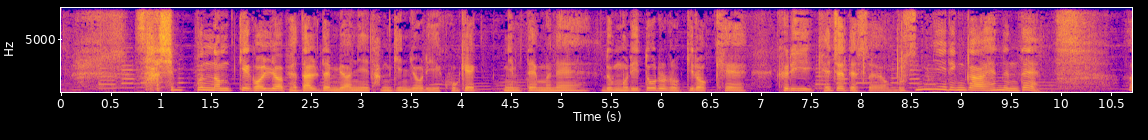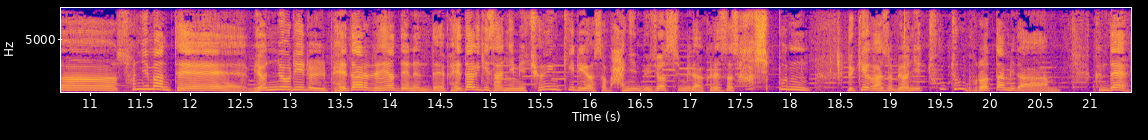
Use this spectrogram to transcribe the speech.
40분 넘게 걸려 배달된 면이 담긴 요리 고객님 때문에 눈물이 또르륵 이렇게 글이 게재됐어요. 무슨 일인가 했는데 어, 손님한테 면 요리를 배달을 해야 되는데 배달 기사님이 초행길이어서 많이 늦었습니다. 그래서 40분 늦게 가서 면이 퉁퉁 불었답니다. 근데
